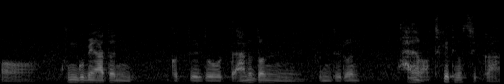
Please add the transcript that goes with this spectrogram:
어, 궁금해하던 것들도 나누던 분들은 과연 어떻게 되었을까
